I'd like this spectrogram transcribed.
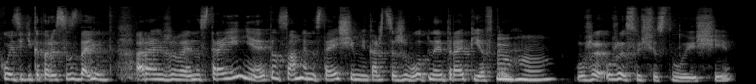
котики, которые создают оранжевое настроение, это самые настоящие, мне кажется, животные терапевты, уже, уже существующие.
